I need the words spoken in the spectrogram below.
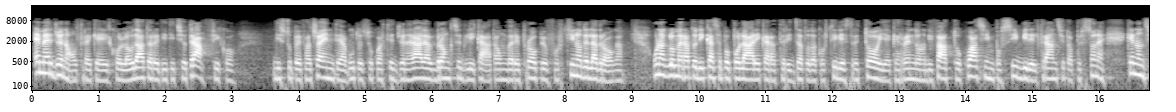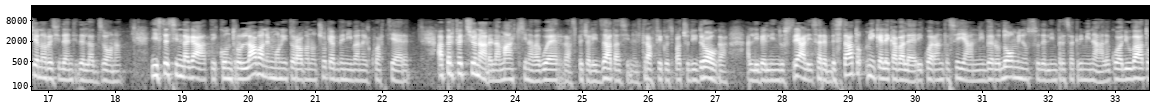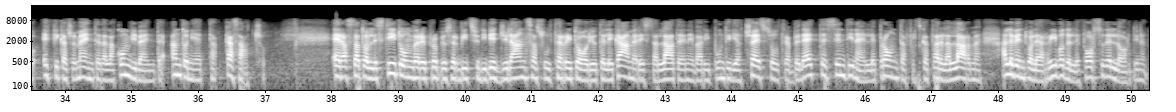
Emerge inoltre che il collaudato e redditizio traffico di stupefacente ha avuto il suo quartier generale al Bronx di Licata, un vero e proprio fortino della droga, un agglomerato di case popolari caratterizzato da cortili e strettoie che rendono di fatto quasi impossibile il transito a persone che non siano residenti della zona. Gli stessi indagati controllavano e monitoravano ciò che avveniva nel quartiere. A perfezionare la macchina da guerra specializzatasi nel traffico e spaccio di droga a livelli industriali sarebbe stato Michele Cavaleri, 46 anni, vero dominus dell'impresa criminale, coadiuvato efficacemente dalla convivente Antonietta Casaccio. Era stato allestito un vero e proprio servizio di vigilanza sul territorio, telecamere installate nei vari punti di accesso, oltre a vedette e sentinelle pronte a far scattare l'allarme all'eventuale arrivo delle forze dell'ordine.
